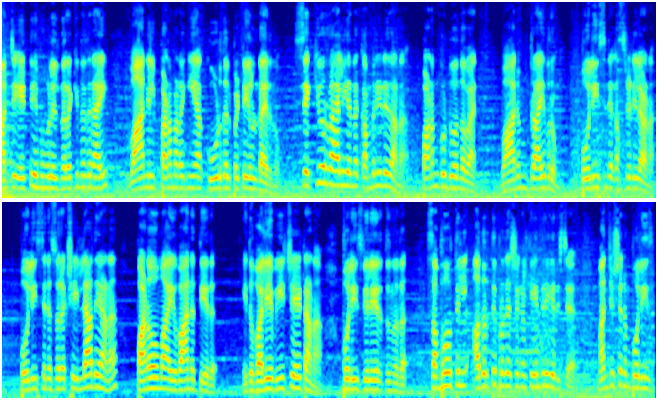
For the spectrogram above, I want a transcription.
മറ്റ് എ ടി എമ്മുകളിൽ നിറയ്ക്കുന്നതിനായി വാനിൽ പണമടങ്ങിയ കൂടുതൽ പെട്ടികളുണ്ടായിരുന്നു. സെക്യൂർ വാലി എന്ന കമ്പനിയുടേതാണ് പണം കൊണ്ടുവന്ന വാൻ. വാനും ഡ്രൈവറും പോലീസിന്റെ കസ്റ്റഡിയിലാണ്. പോലീസിന്റെ സുരക്ഷ ഇല്ലാതെയാണ് പണവുമായി വാൻ എത്തിയത്. ഇത് വലിയ വീഴ്ചയായിട്ടാണ് പോലീസ് വിലയിരുത്തുന്നത്. സംഭവത്തിൽ അതിർത്തി പ്രദേശങ്ങൾ കേന്ദ്രീകരിച്ച് മഞ്ചേശ്വരം പോലീസ്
